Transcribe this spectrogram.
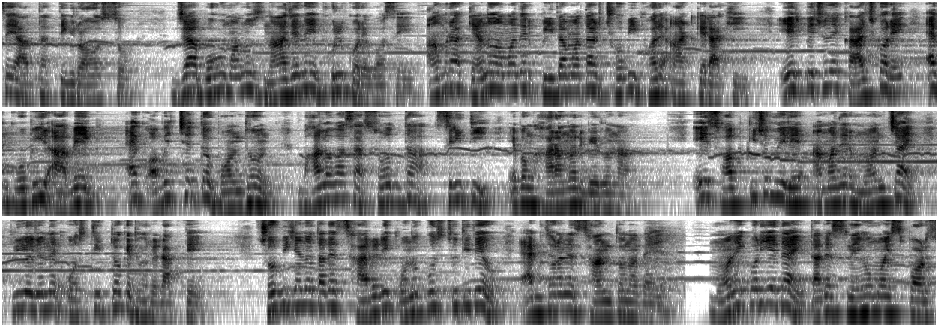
সেই আধ্যাত্মিক রহস্য, যা বহু মানুষ না জেনেই ভুল করে বসে। আমরা কেন আমাদের পিতামাতার ছবি ঘরে আটকে রাখি? এর পেছনে কাজ করে এক গভীর আবেগ, এক অবিচ্ছেদ্য বন্ধন, ভালোবাসা, শ্রদ্ধা, স্মৃতি এবং হারানোর বেদনা। এই সব কিছু মিলে আমাদের মন চায় প্রিয়জনের অস্তিত্বকে ধরে রাখতে। ছবি যেন তাদের শারীরিক অনুপস্থিতিতেও এক ধরনের সান্ত্বনা দেয়। মনে করিয়ে দেয় তাদের স্নেহময় স্পর্শ।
